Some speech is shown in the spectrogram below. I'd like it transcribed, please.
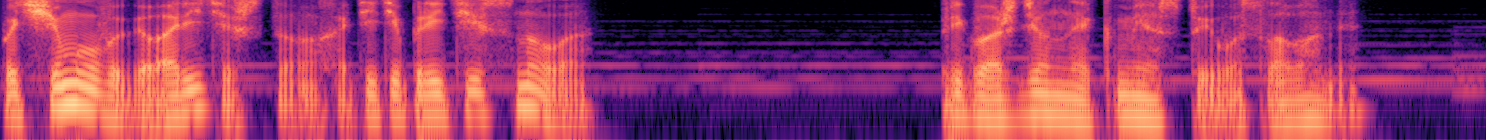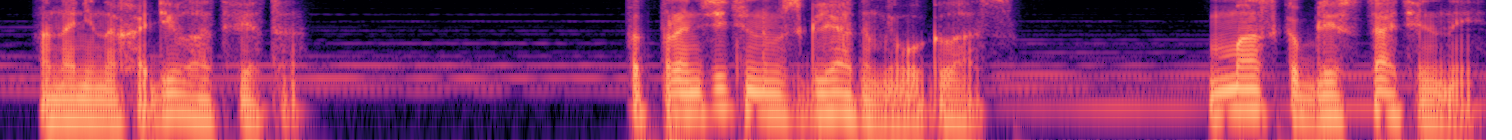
Почему вы говорите, что хотите прийти снова?» пригвожденная к месту его словами. Она не находила ответа. Под пронзительным взглядом его глаз. Маска блистательной,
